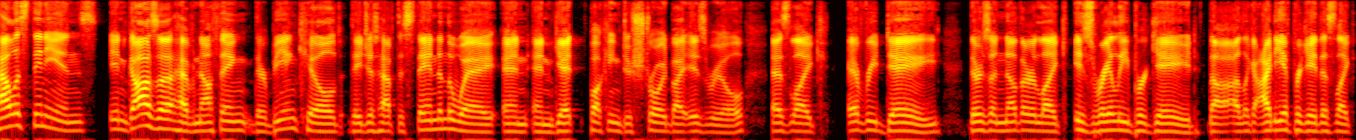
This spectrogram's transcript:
Palestinians in Gaza have nothing. They're being killed. They just have to stand in the way and and get fucking destroyed by Israel as like every day there's another like Israeli brigade, uh, like IDF brigade that's like,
